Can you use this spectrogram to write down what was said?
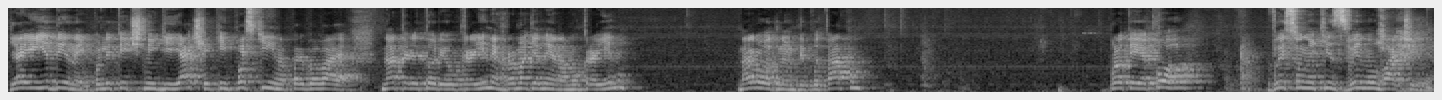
Я є єдиний політичний діяч, який постійно перебуває на території України, громадянином України, народним депутатом, проти якого висунуті звинувачення.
